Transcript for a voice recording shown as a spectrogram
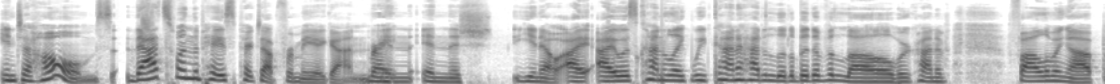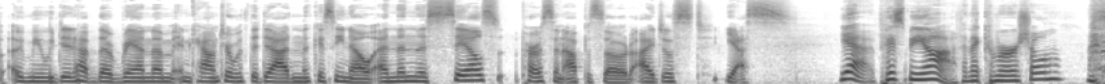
into homes. That's when the pace picked up for me again. Right. In, in this, you know, I, I was kind of like, we kind of had a little bit of a lull. We're kind of following up. I mean, we did have the random encounter with the dad in the casino. And then the salesperson episode, I just, yes. Yeah, it pissed me off. And the commercial?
